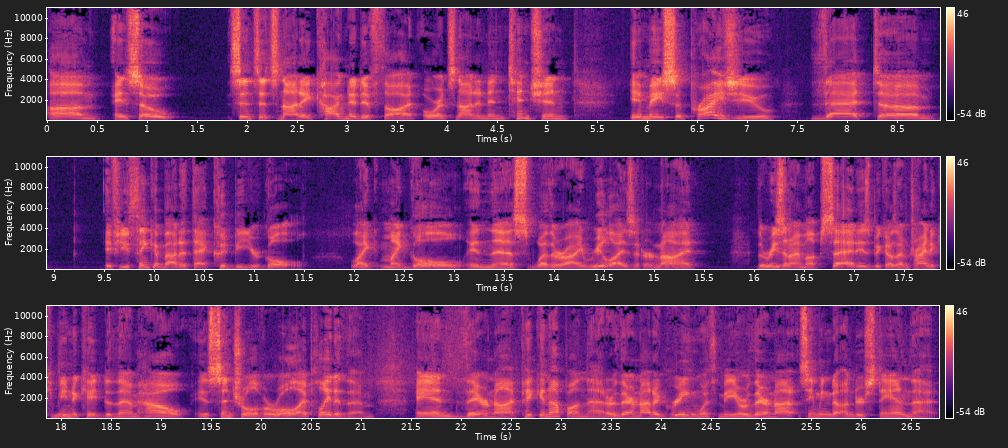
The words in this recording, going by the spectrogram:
Um, and so since it's not a cognitive thought or it's not an intention, it may surprise you that um, if you think about it, that could be your goal. Like my goal in this, whether I realize it or not, the reason I'm upset is because I'm trying to communicate to them how essential of a role I play to them. And they're not picking up on that, or they're not agreeing with me, or they're not seeming to understand that.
